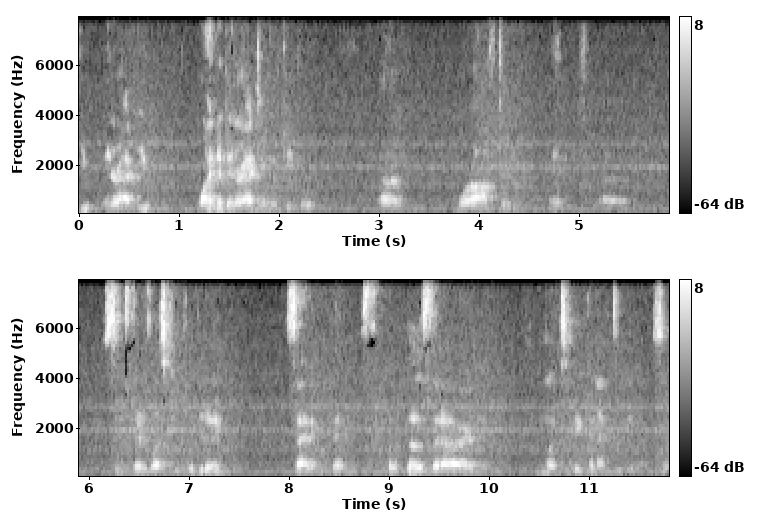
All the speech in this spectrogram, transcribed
you interact, you wind up interacting with people um, more often, and uh, since there's less people doing exciting things, those that are want to be connected, you know. So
